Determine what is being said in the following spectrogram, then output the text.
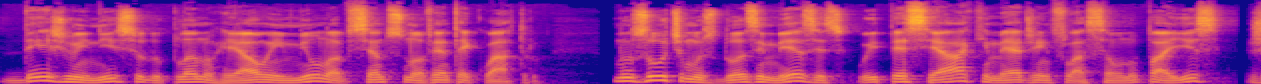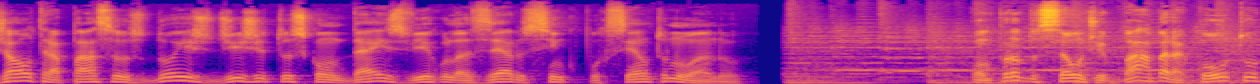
desde o início do Plano Real em 1994. Nos últimos 12 meses, o IPCA, que mede a inflação no país, já ultrapassa os dois dígitos com 10,05% no ano. Com produção de Bárbara Couto,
